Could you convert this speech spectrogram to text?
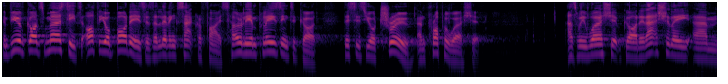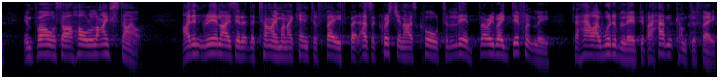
in view of God's mercy, to offer your bodies as a living sacrifice, holy and pleasing to God. This is your true and proper worship. As we worship God, it actually um, involves our whole lifestyle. I didn't realize it at the time when I came to faith, but as a Christian, I was called to live very, very differently to how I would have lived if I hadn't come to faith.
